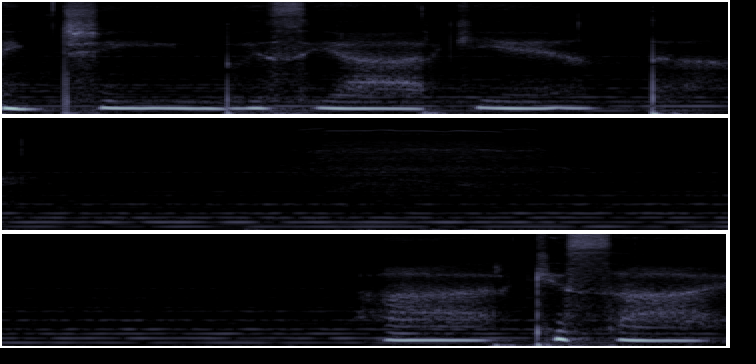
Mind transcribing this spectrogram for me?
Sentindo esse ar que entra, ar que sai.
